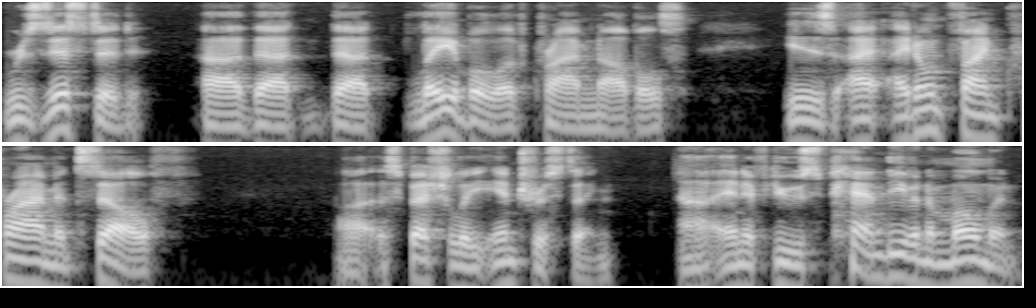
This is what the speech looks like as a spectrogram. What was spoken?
resisted uh, that that label of crime novels is I, I don't find crime itself uh, especially interesting. Uh, and if you spend even a moment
